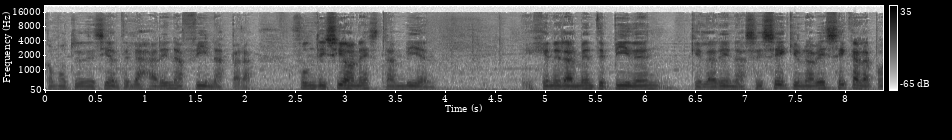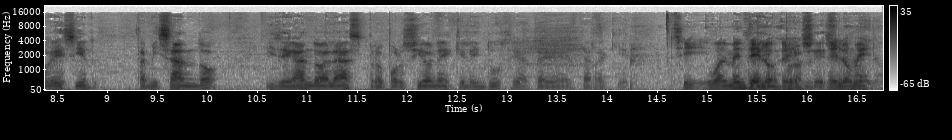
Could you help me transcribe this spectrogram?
como te decía antes, las arenas finas para fundiciones también eh, generalmente piden que la arena se seque. Una vez seca la podés ir tamizando y llegando a las proporciones que la industria te, te requiere. Sí, igualmente Hay es lo, un es- proceso. es lo menos.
